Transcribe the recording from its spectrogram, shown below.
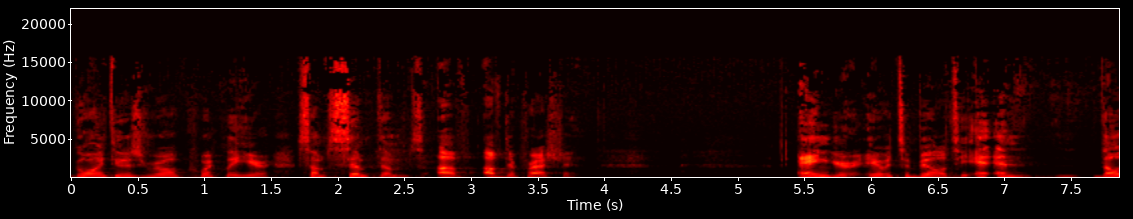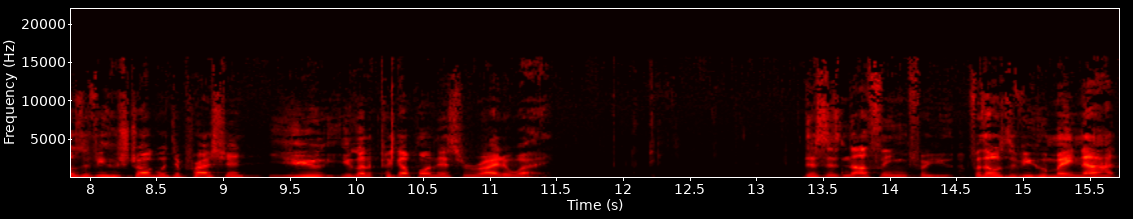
going through this real quickly here. Some symptoms of, of depression anger, irritability. And, and, those of you who struggle with depression, you, you're going to pick up on this right away. This is nothing for you. For those of you who may not,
